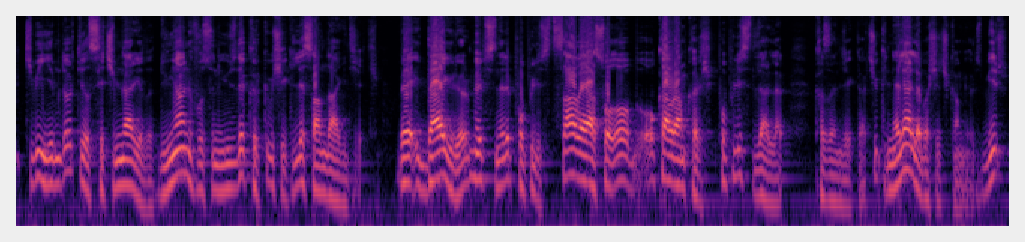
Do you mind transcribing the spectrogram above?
2024 yıl seçimler yılı. Dünya nüfusunun %40'ı bir şekilde sandığa gidecek. Ve iddiaya giriyorum hepsinde de popülist. Sağ veya sol o, o kavram karışık. Popülist liderler kazanacaklar. Çünkü nelerle başa çıkamıyoruz? Bir,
